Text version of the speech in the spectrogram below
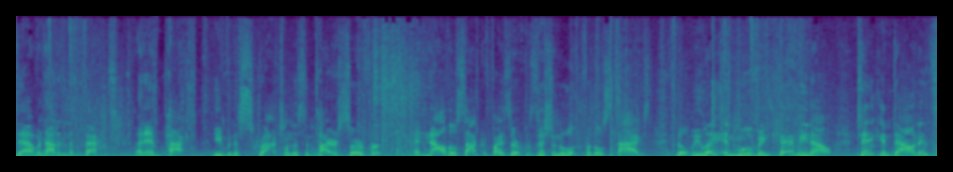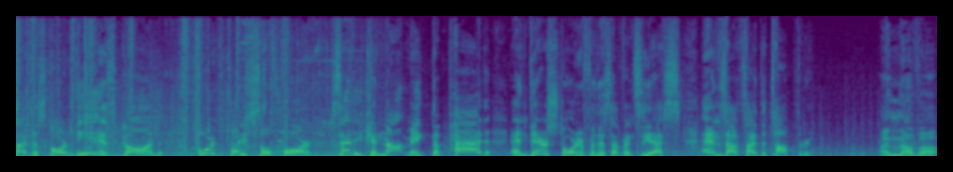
They haven't had an effect, an impact, even a scratch on this entire server. And now they'll sacrifice their position to look for those tags. They'll be late in moving. Cammy now taken down inside the storm. He is gone. Fourth place so far. Said he cannot make the pad. And their story for this FNCS ends outside the top three. Another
